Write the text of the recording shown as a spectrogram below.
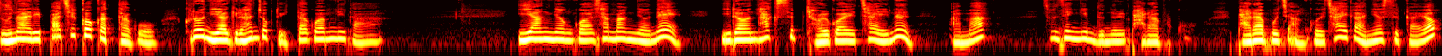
눈알이 빠질 것 같다고 그런 이야기를 한 적도 있다고 합니다. 2학년과 3학년의 이런 학습 결과의 차이는 아마 선생님 눈을 바라보고 바라보지 않고의 차이가 아니었을까요?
